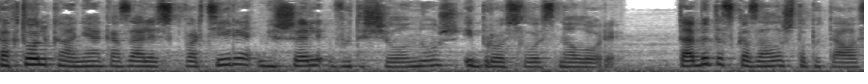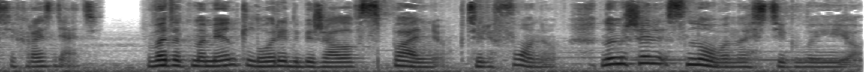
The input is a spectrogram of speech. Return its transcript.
Как только они оказались в квартире, Мишель вытащила нож и бросилась на Лори. Табита сказала, что пыталась их разнять. В этот момент Лори добежала в спальню, к телефону, но Мишель снова настигла ее.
